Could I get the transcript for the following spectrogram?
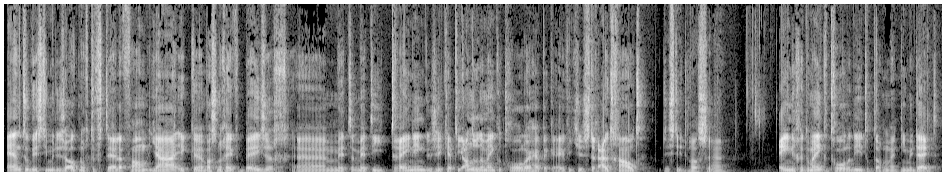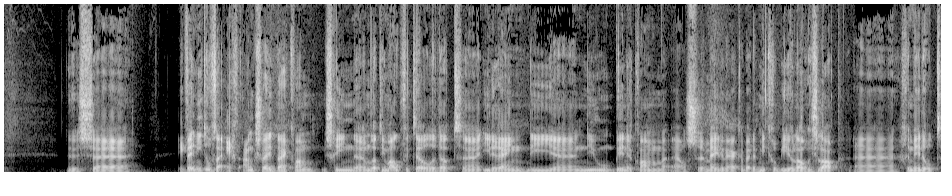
en toen wist hij me dus ook nog te vertellen van... ja, ik eh, was nog even bezig eh, met, met die training. Dus ik heb die andere domeincontroller heb ik eventjes eruit gehaald. Dus dit was eh enige domeincontroller die het op dat moment niet meer deed. Dus ik weet niet of daar echt angstzweet bij kwam. Misschien omdat hij me ook vertelde dat iedereen die nieuw binnenkwam als medewerker bij het microbiologisch lab gemiddeld,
